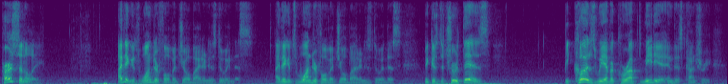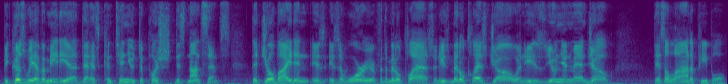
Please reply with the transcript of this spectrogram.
personally, I think it's wonderful that Joe Biden is doing this. I think it's wonderful that Joe Biden is doing this because the truth is, because we have a corrupt media in this country, because we have a media that has continued to push this nonsense that Joe Biden is, is a warrior for the middle class and he's middle class Joe and he's Union Man Joe. There's a lot of people,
